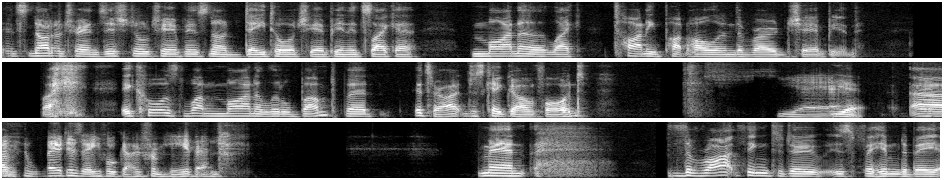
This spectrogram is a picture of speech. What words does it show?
it's not a transitional champion. It's not a detour champion. It's like a minor, like tiny pothole in the road champion. Like it caused one minor little bump, but it's all right. Just keep going forward. Yeah. Yeah. Where, Um, where does Evil go from here then? man, the right thing to do is for him to be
